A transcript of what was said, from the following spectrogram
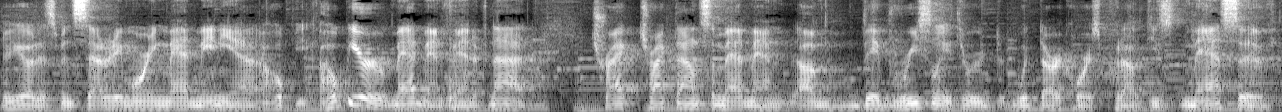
there you go. It's been Saturday morning Mad Mania. I hope you, I hope you're a Madman fan. If not, track track down some Madman. Um, they've recently through with Dark Horse put out these massive,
